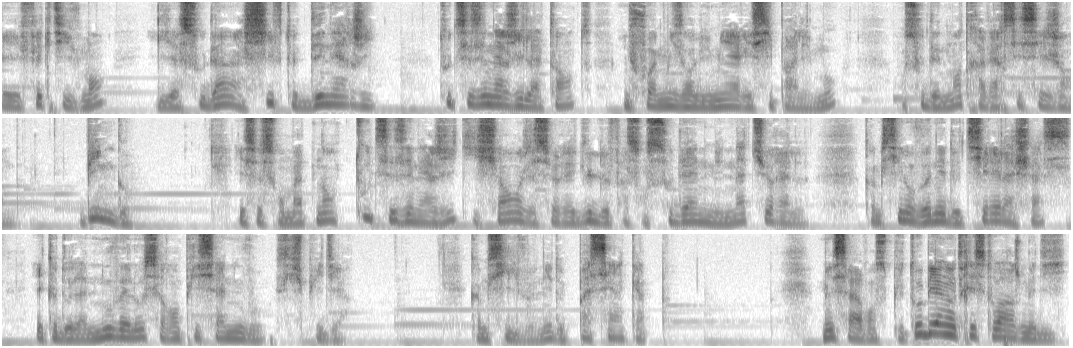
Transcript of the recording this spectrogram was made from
Et effectivement, il y a soudain un shift d'énergie. Toutes ces énergies latentes, une fois mises en lumière ici par les mots, ont soudainement traversé ses jambes. Bingo Et ce sont maintenant toutes ces énergies qui changent et se régulent de façon soudaine mais naturelle, comme si l'on venait de tirer la chasse et que de la nouvelle eau se remplissait à nouveau, si je puis dire comme s'il venait de passer un cap. Mais ça avance plutôt bien notre histoire, je me dis.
